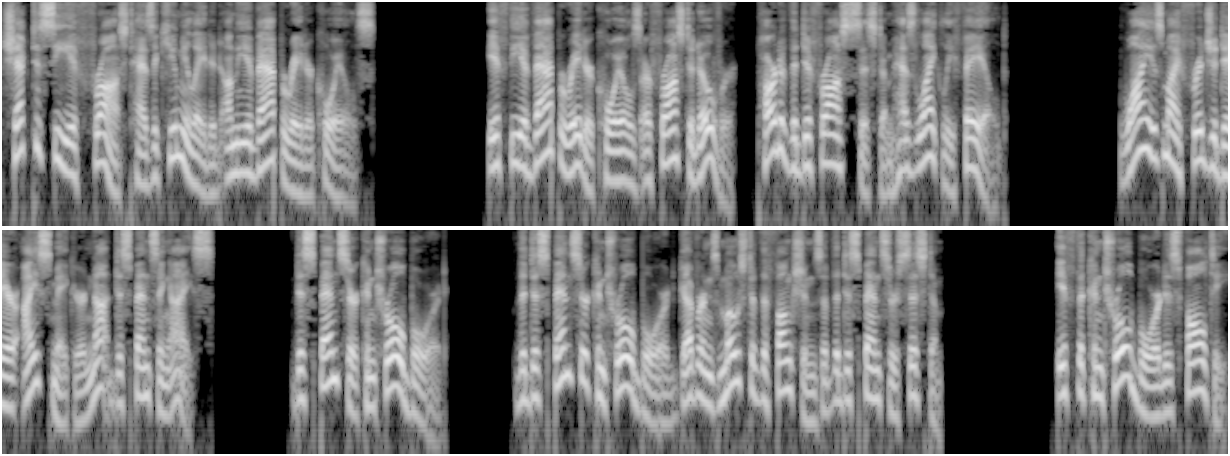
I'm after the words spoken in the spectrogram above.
Check to see if frost has accumulated on the evaporator coils. If the evaporator coils are frosted over, part of the defrost system has likely failed. Why is my Frigidaire ice maker not dispensing ice? Dispenser Control Board The dispenser control board governs most of the functions of the dispenser system. If the control board is faulty,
